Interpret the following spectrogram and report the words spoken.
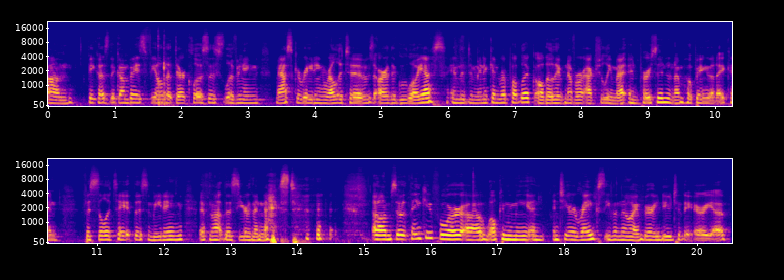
um, because the Gombeys feel that their closest living masquerading relatives are the Guloyas in the Dominican Republic, although they've never actually met in person. And I'm hoping that I can facilitate this meeting, if not this year, then next. um, so thank you for uh, welcoming me in, into your ranks, even though I'm very new to the area.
